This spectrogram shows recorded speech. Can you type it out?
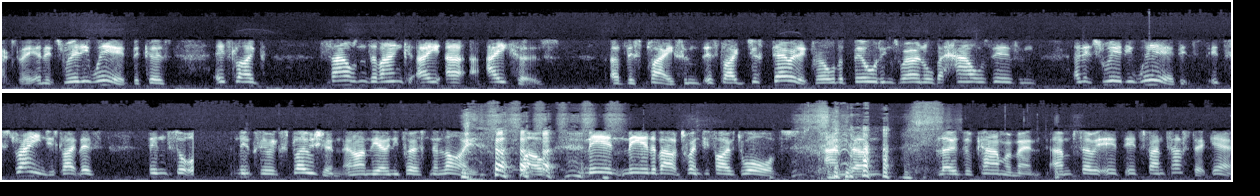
actually, and it's really weird because it's like thousands of anch- a- uh, acres of this place, and it's like just derelict where all the buildings were and all the houses, and and it's really weird. It's it's strange. It's like there's been sort of nuclear explosion, and I'm the only person alive. well, me and me and about 25 dwarves and um, loads of cameramen. Um, so it, it's fantastic. Yeah.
